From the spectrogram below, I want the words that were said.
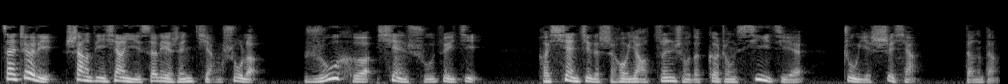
在这里上帝向以色列人讲述了如何献赎罪祭和献祭的时候要遵守的各种细节。注意事项等等。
